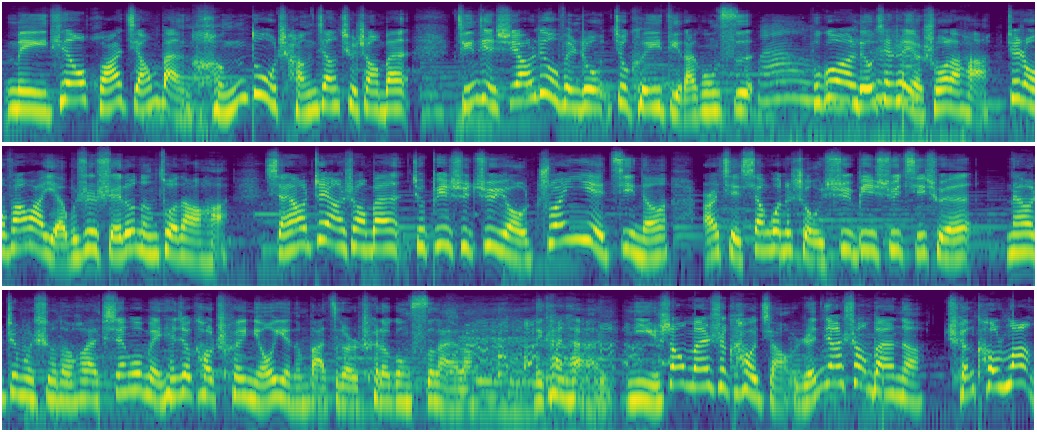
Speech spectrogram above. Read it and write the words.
每天划桨板横渡长江去上班，仅仅需要六分钟就可以抵达公司。不过刘先生也说了哈，这种方法也不是谁都能做到哈。想要这样上班，就必须具有专业技能，而且相关的手续必须齐全。那要这么说的话，仙姑每天就靠吹牛也能把自个儿吹到公司来了。你看看，你上班是靠脚，人家上班呢全靠浪。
